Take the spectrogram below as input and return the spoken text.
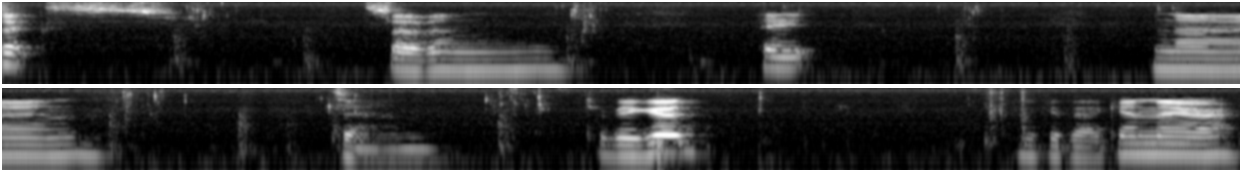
six, seven, eight, nine, ten. Should be good. Get back in there.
